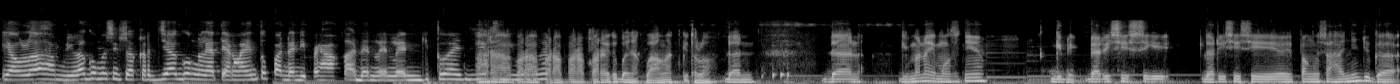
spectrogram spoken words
ya Allah alhamdulillah gue masih bisa kerja. Gue ngeliat yang lain tuh pada di PHK dan lain-lain gitu anjir parah parah parah parah parah. Itu banyak banget gitu loh. Dan dan gimana ya maksudnya? Gini dari sisi dari sisi pengusahanya juga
